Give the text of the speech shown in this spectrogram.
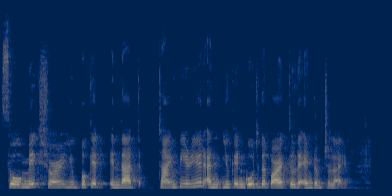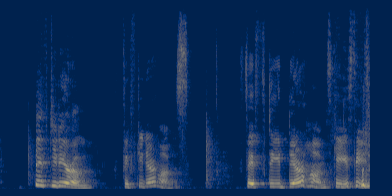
So make sure you book it in that time period and you can go to the park till the end of July. 50 dirham. 50 dirhams. 50 dirhams, Casey.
